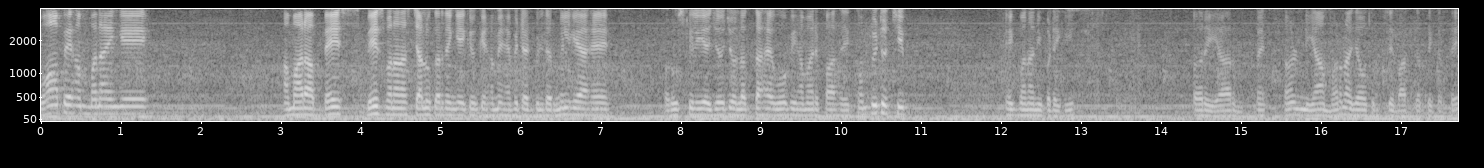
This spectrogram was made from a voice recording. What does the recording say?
वहाँ पे हम बनाएँगे हमारा बेस बेस बनाना चालू कर देंगे क्योंकि हमें हैबिटेट बिल्डर मिल गया है। और उसके लिए जो जो लगता है वो भी हमारे पास है कंप्यूटर चिप एक बनानी पड़ेगी। अरे यार, मैं ठंड यहाँ मर ना जाऊँ तुमसे बात करते करते।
